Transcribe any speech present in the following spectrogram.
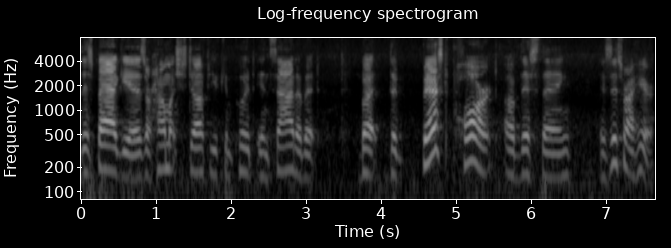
this bag is or how much stuff you can put inside of it. But the best part of this thing is this right here.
